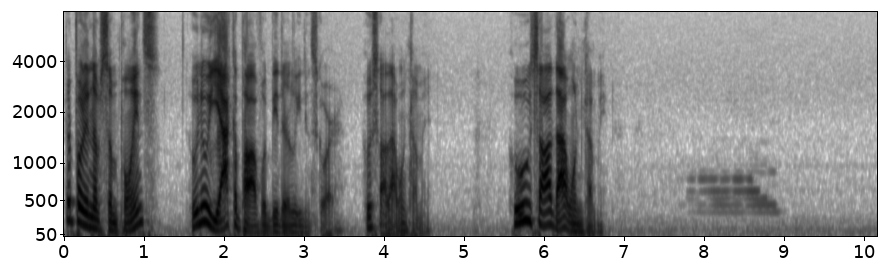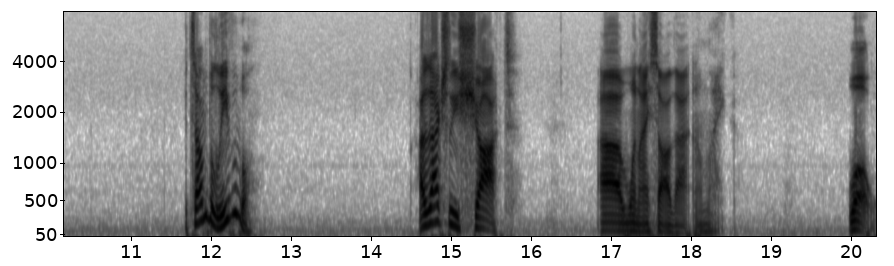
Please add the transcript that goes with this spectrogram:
They're putting up some points. Who knew Yakupov would be their leading scorer? Who saw that one coming? Who saw that one coming? It's unbelievable. I was actually shocked uh, when I saw that. I'm like, whoa.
